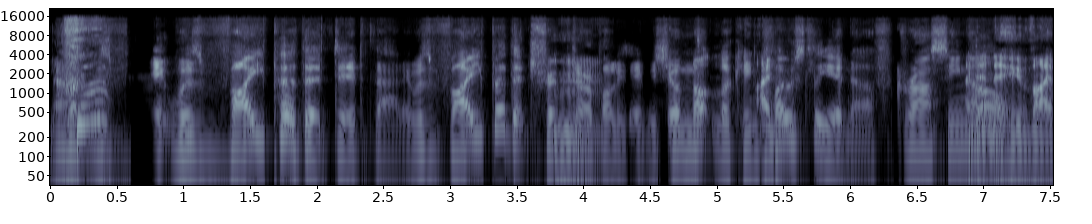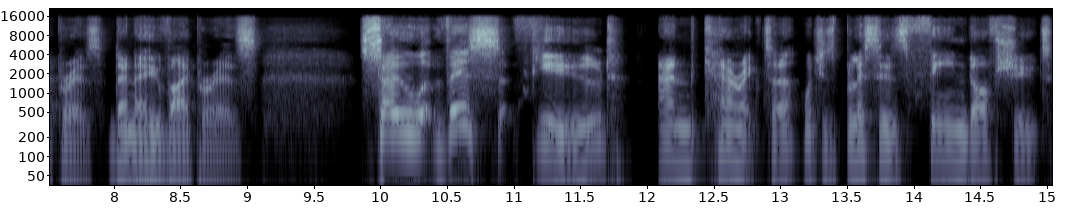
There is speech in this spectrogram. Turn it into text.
that was it was Viper that did that. It was Viper that tripped her Hmm. up, Ollie Davis. You're not looking I- closely enough. Grassy I don't know who Viper is. Don't know who Viper is. So this feud and character, which is Bliss's fiend offshoot,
